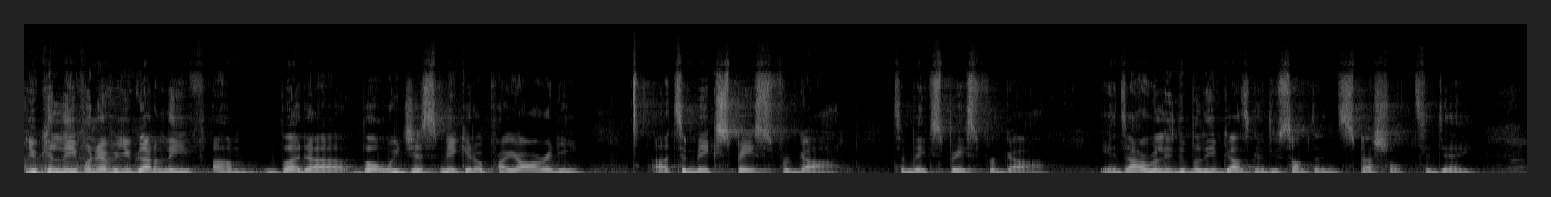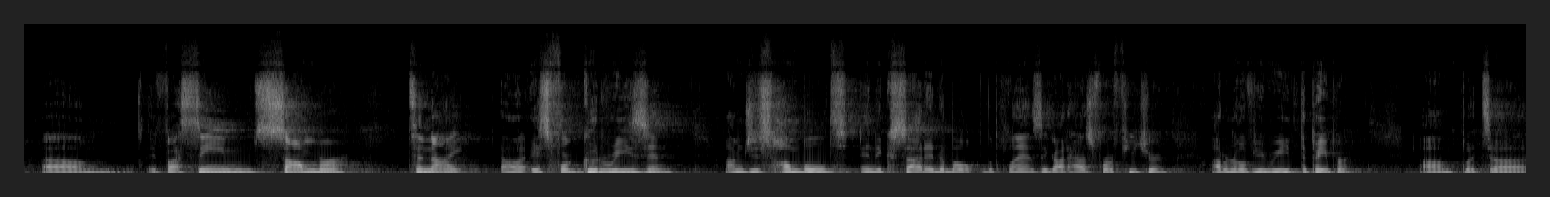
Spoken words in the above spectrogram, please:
You can leave whenever you got to leave. Um, but, uh, but we just make it a priority uh, to make space for God, to make space for God. And I really do believe God's going to do something special today. Um, if I seem somber tonight, uh, it's for good reason. I'm just humbled and excited about the plans that God has for our future. I don't know if you read the paper, um, but uh,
